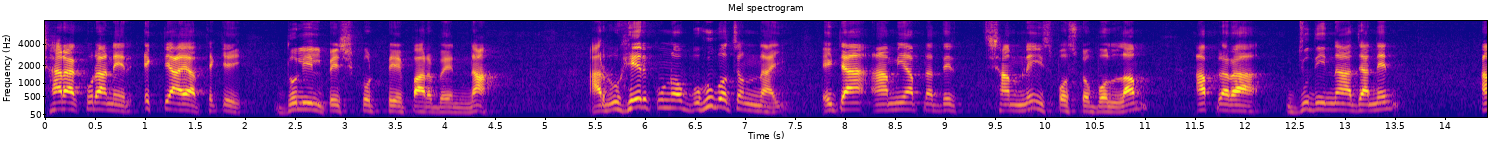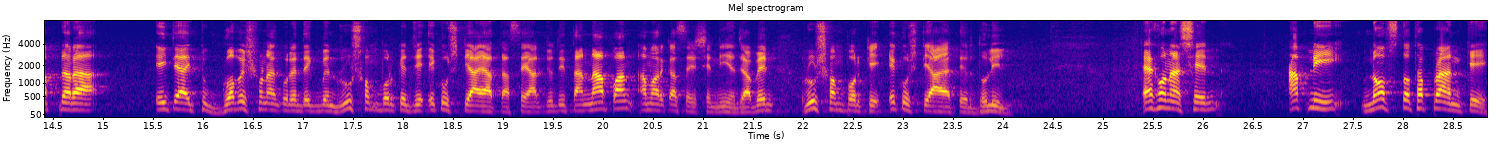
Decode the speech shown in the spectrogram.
সারা কোরআনের একটি আয়াত থেকে দলিল পেশ করতে পারবেন না। আর রুহের কোনো বহুবচন নাই, এটা আমি আপনাদের সামনে স্পষ্ট বললাম। আপনারা যদি না জানেন, আপনারা এইটা একটু গবেষণা করে দেখবেন, রু সম্পর্কে যে একুশটি আয়াত আছে, আর যদি তা না পান, আমার কাছে এসে নিয়ে যাবেন, রু সম্পর্কে একুশটি আয়াতের দলিল। এখন আসেন, আপনি নফস তথা প্রাণকে,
